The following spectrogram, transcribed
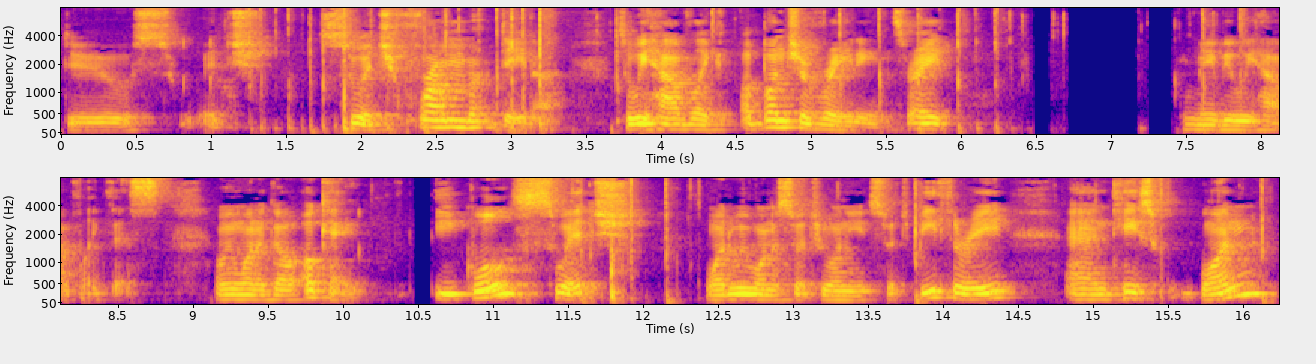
do switch switch from data. So we have like a bunch of ratings, right? Maybe we have like this. and we want to go, okay, equals switch. What do we want to switch? We want to switch B3, and case 1,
